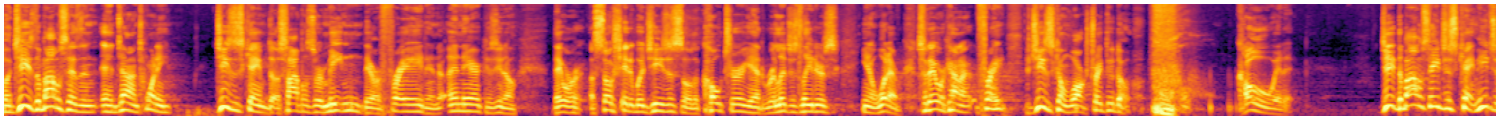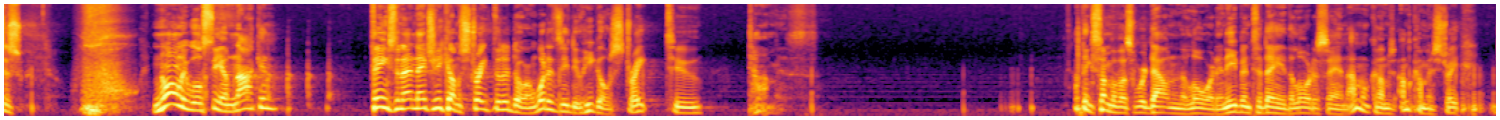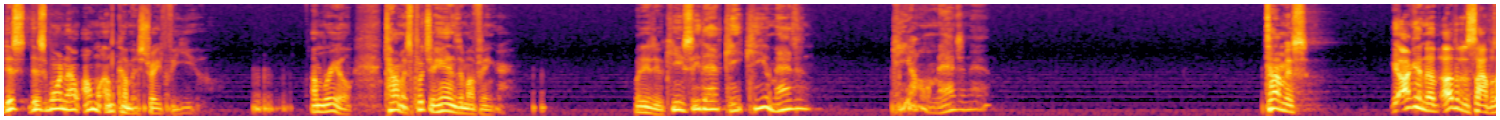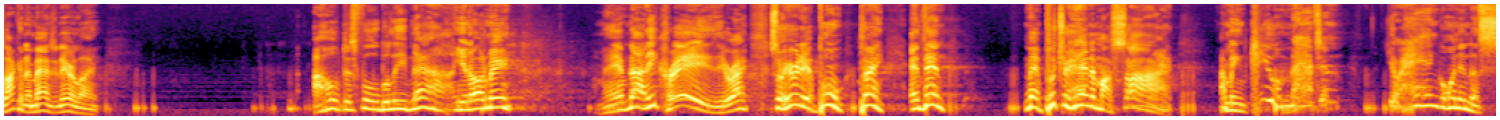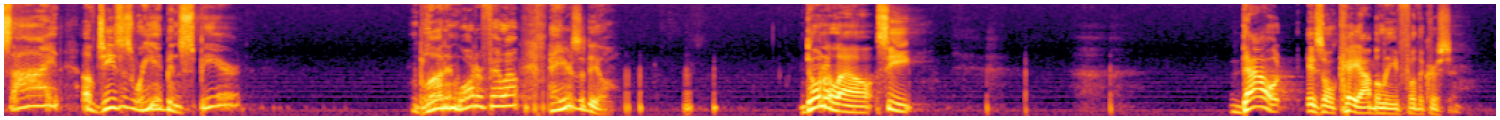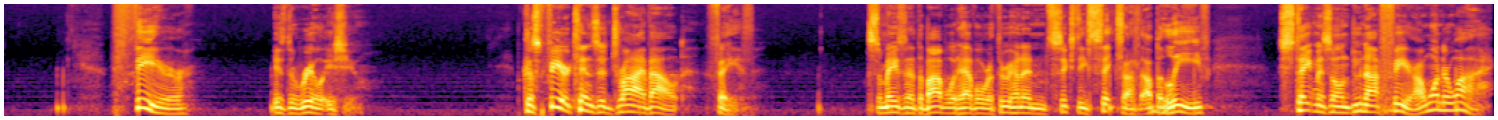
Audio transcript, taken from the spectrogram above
But Jesus, the Bible says in, in John 20, Jesus came, the disciples were meeting, they were afraid and in there because, you know, they were associated with Jesus, so the culture, you had religious leaders, you know, whatever. So they were kind of afraid. Jesus come walk straight through the door, cold with it. The Bible says he just came. He just, normally we'll see him knocking, things of that nature. He comes straight through the door. And what does he do? He goes straight to Thomas. I think some of us were doubting the Lord, and even today, the Lord is saying, "I'm gonna come. I'm coming straight. This this morning, I'm, I'm coming straight for you. I'm real." Thomas, put your hands in my finger. What do you do? Can you see that? Can, can you imagine? Can y'all imagine that? Thomas, I can other disciples, I can imagine they're like, I hope this fool believe now. You know what I mean? Man, if not, he crazy, right? So here it is, boom, bang. And then, man, put your hand in my side. I mean, can you imagine your hand going in the side of Jesus where he had been speared? Blood and water fell out? Hey, here's the deal. Don't allow, see, doubt is okay, I believe, for the Christian. Fear is the real issue. Because fear tends to drive out faith. It's amazing that the Bible would have over 366, I, I believe, statements on do not fear. I wonder why.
